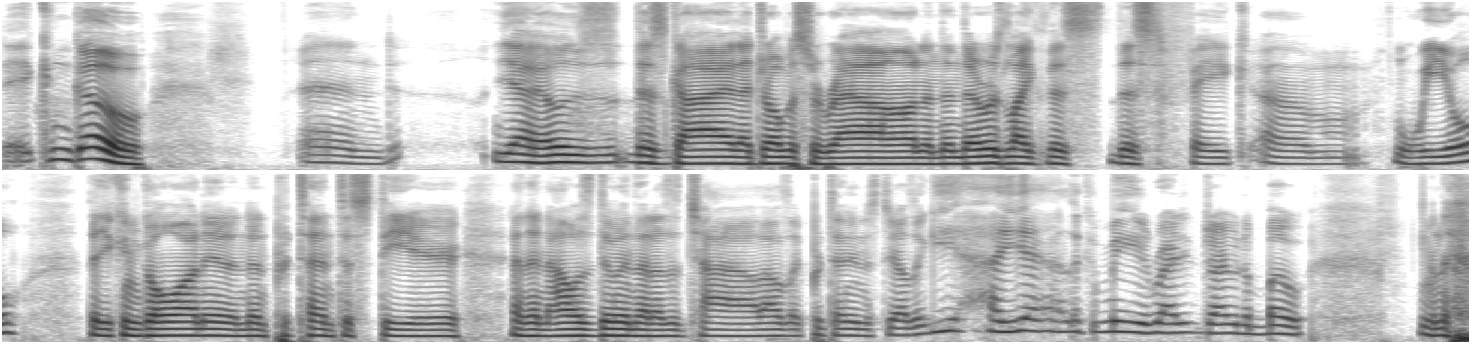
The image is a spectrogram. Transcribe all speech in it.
it can go. And yeah, it was this guy that drove us around and then there was like this this fake um wheel that you can go on it and then pretend to steer. And then I was doing that as a child. I was like pretending to steer. I was like, yeah, yeah, look at me riding driving a boat. And then,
